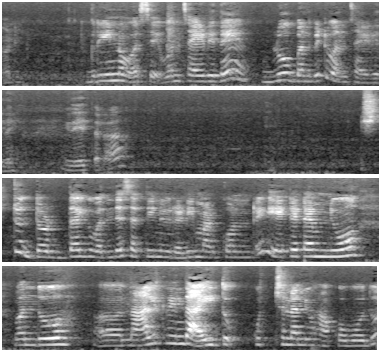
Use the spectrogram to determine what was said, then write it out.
ನೋಡಿ ಗ್ರೀನ್ ಒಂದು ಸೈಡ್ ಇದೆ ಬ್ಲೂ ಬಂದ್ಬಿಟ್ಟು ಒಂದು ಸೈಡ್ ಇದೆ. ಇದೇ ಥರ ಇಷ್ಟು ದೊಡ್ಡದಾಗಿ ಒಂದೇ ಸತಿ ನೀವು ರೆಡಿ ಮಾಡ್ಕೊಂಡ್ರೆ ಎಟ್ ಎ ಟೈಮ್ ನೀವು ಒಂದು ನಾಲ್ಕರಿಂದ ಐದು ಕುಚ್ಚನ್ನ ನೀವು ಹಾಕೋಬಹುದು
